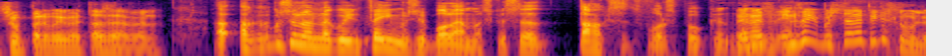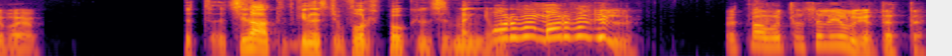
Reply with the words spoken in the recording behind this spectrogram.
supervõimete asemel. aga kui sul on nagu Infamous juba olemas, kas sa tahaksid Forspokenit mängida? Infamous ta läbi tõstab mul juba ju. et, et sina hakkad kindlasti Forspokenit siis mängima? ma arvan, ma arvan küll, et ma võtan selle julgelt ette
